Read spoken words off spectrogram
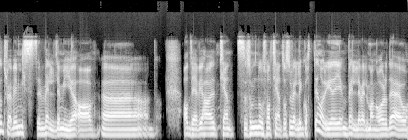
så, tror jeg vi mister veldig mye av, av det vi har tjent, som, noe som har tjent oss veldig godt i Norge i veldig, veldig mange år. og Det er jo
